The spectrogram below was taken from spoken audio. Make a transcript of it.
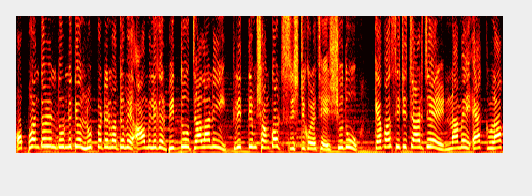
অভ্যন্তরীণ দুর্নীতি ও লুটপাটের মাধ্যমে আওয়ামী লীগের বিদ্যুৎ, জ্বালানি, কৃত্রিম সংকট সৃষ্টি করেছে। শুধু ক্যাপাসিটি চার্জের নামে এক লাখ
